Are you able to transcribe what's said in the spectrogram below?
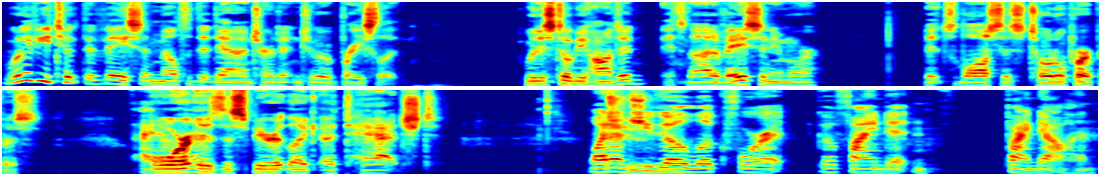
What if you took the vase and melted it down and turned it into a bracelet? Would it still be haunted? It's not a vase anymore. It's lost its total purpose. Or know. is the spirit like attached? Why don't you go look for it? Go find it and find out, hun.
